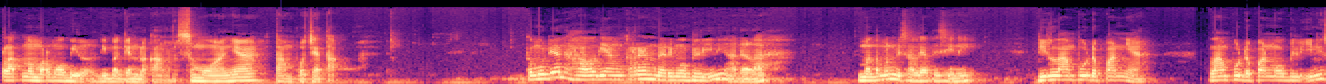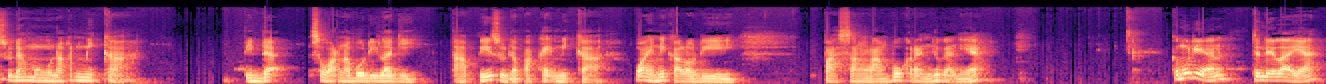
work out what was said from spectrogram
plat nomor mobil di bagian belakang. Semuanya tampo cetak Kemudian hal yang keren dari mobil ini adalah teman-teman bisa lihat di sini di lampu depannya. Lampu depan mobil ini sudah menggunakan mika. Tidak sewarna bodi lagi, tapi sudah pakai mika. Wah, ini kalau dipasang lampu keren juga nih ya. Kemudian jendela ya.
